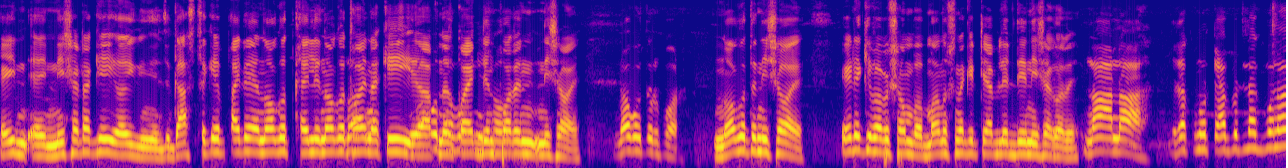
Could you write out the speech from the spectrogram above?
এই এই নেশাটা কি ওই গাছ থেকে পাইতে নগদ খাইলে নগদ হয় নাকি আপনার কয়েকদিন পরে নেশা হয়? নগদের পর। নগদে নেশা হয়? এটা কীভাবে সম্ভব? মানুষ নাকি ট্যাবলেট দিয়ে নেশা করে? না না এটা কোনো ট্যাবলেট লাগবে না।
